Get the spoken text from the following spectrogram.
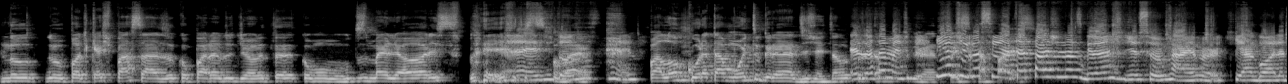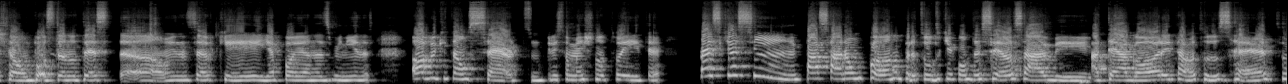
no, no podcast passado, comparando o Jonathan como um dos melhores players. É, todos. é. A loucura tá muito grande, gente. Loucura Exatamente. Tá grande E eu digo assim, rapaz. até páginas grandes de Survivor, que agora estão postando textão e não sei o que, e apoiando as meninas. Óbvio que estão certos, principalmente no Twitter. Mas que assim, passaram um pano pra tudo que aconteceu, sabe? Até agora e tava tudo certo.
